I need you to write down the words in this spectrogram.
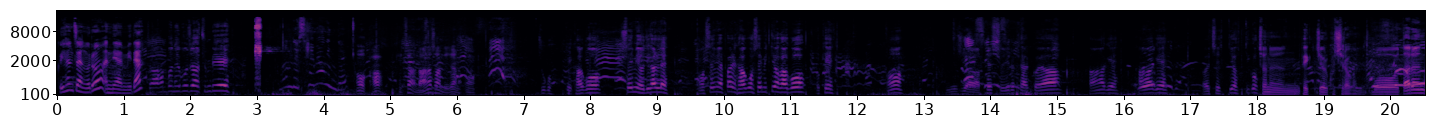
그 현장으로 안내합니다. 자, 한번 해보자. 준비. 그런데 세 명인데? 어, 가. 괜찮아. 나눠서 하면 되잖아. 어. 주고. 오케이, 가고. 쌤이 어디 갈래? 어, 쌤이야, 빨리 가고. 쌤이 뛰어가고. 오케이. 어. 민지야, 패스 이렇게 할 거야. 강하게, 강하게. 저는 백지열 코치라고 합니다. 뭐 다른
